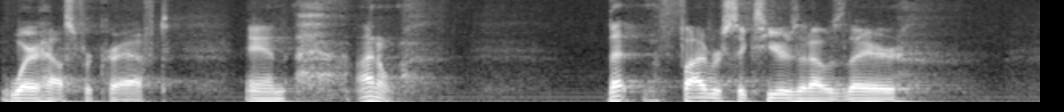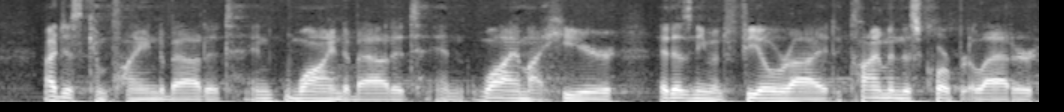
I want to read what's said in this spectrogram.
warehouse for Kraft. And I don't, that five or six years that I was there, I just complained about it and whined about it. And why am I here? It doesn't even feel right. Climbing this corporate ladder.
